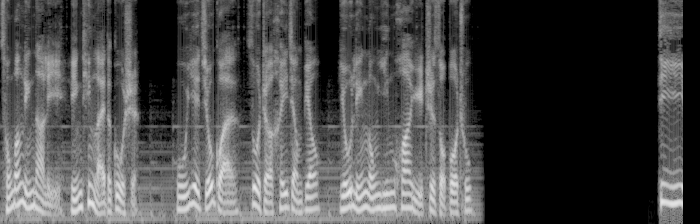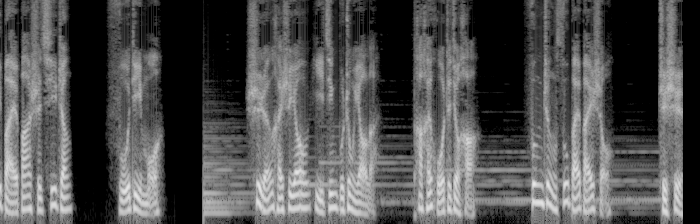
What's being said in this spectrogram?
从亡灵那里聆听来的故事。午夜酒馆，作者黑酱标，由玲珑樱花雨制作播出。第一百八十七章，伏地魔。是人还是妖已经不重要了，他还活着就好。风正苏摆摆手，只是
